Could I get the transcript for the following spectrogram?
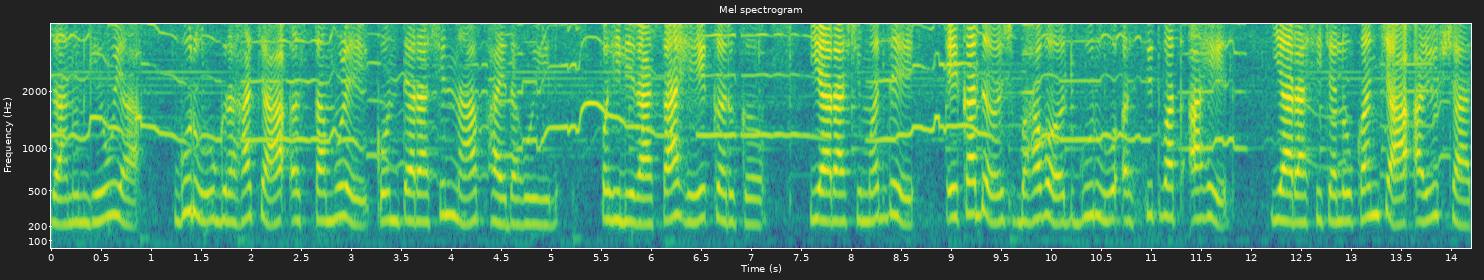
जाणून घेऊया. गुरु ग्रहाच्या अस्तामुळे कोणत्या राशींना फायदा होईल? पहिली रास आहे कर्क. या राशीमध्ये एकादश भावत गुरु अस्तित्वात आहेत. या राशीच्या लोकांच्या आयुष्यात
